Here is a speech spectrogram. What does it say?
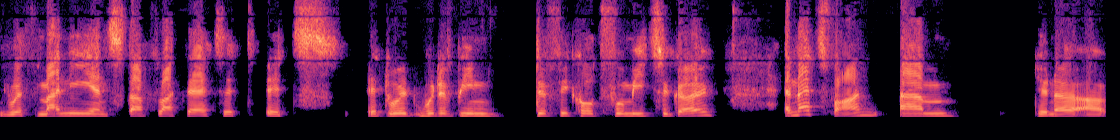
with money and stuff like that. It it's it would would have been difficult for me to go, and that's fine. Um, you know, uh,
